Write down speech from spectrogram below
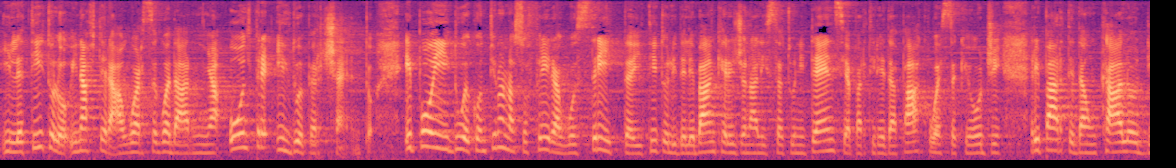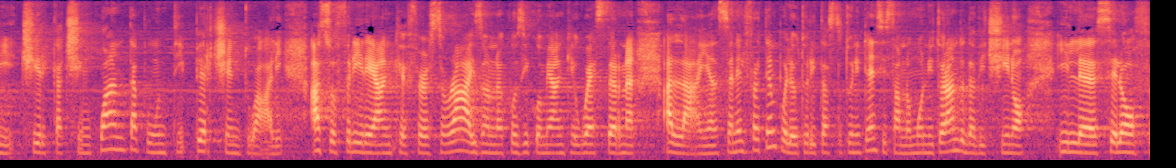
Il titolo in After Hours guadagna oltre il 2%. E poi i due continuano a soffrire a Wall Street, i titoli delle banche regionali regionali statunitensi a partire da PacWest che oggi riparte da un calo di circa 50 punti percentuali. A soffrire anche First Horizon così come anche Western Alliance. Nel frattempo le autorità statunitensi stanno monitorando da vicino il sell-off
